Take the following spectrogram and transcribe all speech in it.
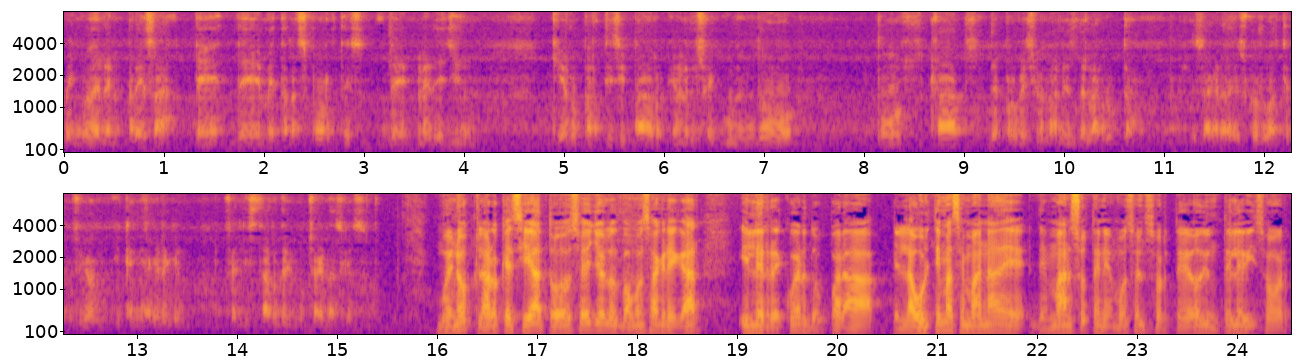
Vengo de la empresa TDM Transportes de Medellín. Quiero participar en el segundo podcast de profesionales de la ruta. Les agradezco su atención y que me agreguen. Feliz tarde, muchas gracias. Bueno, claro que sí, a todos ellos los vamos a agregar y les recuerdo, para la última semana de, de marzo tenemos el sorteo de un televisor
